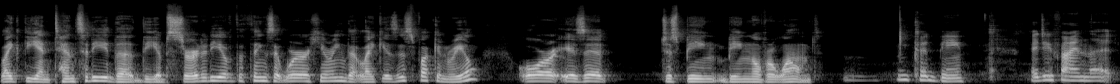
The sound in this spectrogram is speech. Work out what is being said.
Like the intensity, the, the absurdity of the things that we're hearing that like, is this fucking real? Or is it just being, being overwhelmed? It could be. I do find that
